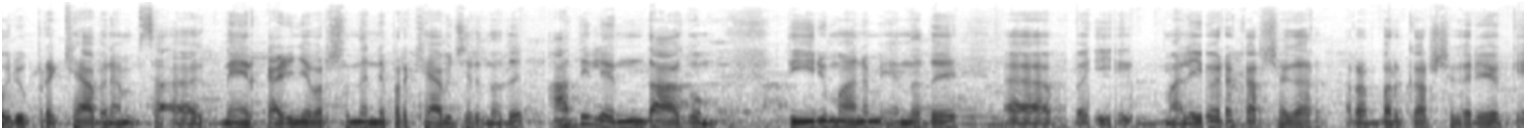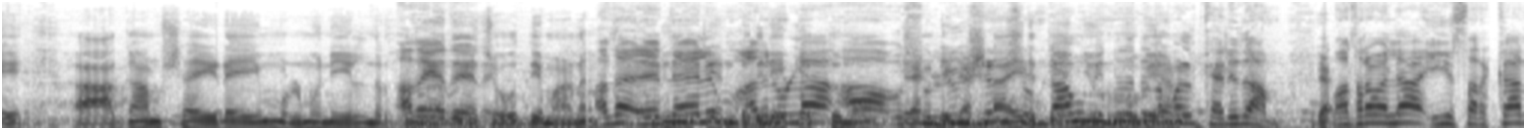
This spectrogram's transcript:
ഒരു പ്രഖ്യാപനം നേർ കഴിഞ്ഞ വർഷം തന്നെ പ്രഖ്യാപിച്ചിരുന്നത്. അതിലെന്താകും തീരുമാനം എന്നത് ഈ മലയോര കർഷകർ റബ്ബർ കർഷകരെയൊക്കെ ആകാംക്ഷയുടെയും മുൾമുനയിൽ നിർത്തുന്ന ഒരു ചോദ്യമാണ്. അതെ എന്തായാലും 280 അതിനുള്ള ലേക്ക് എത്തുമോ? രണ്ട് സൊല്യൂഷൻസ് രണ്ടായിരത്തി ഉണ്ടാവും അഞ്ഞൂറ് എന്നത് നമ്മൾ രൂപയാണ്. കരുതാം. മാത്രമല്ല ഈ സർക്കാർ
